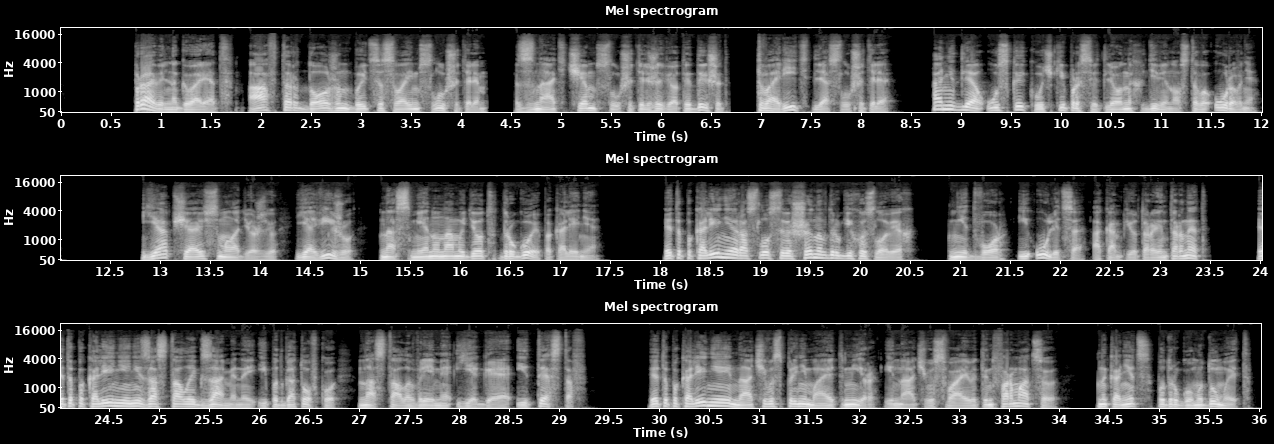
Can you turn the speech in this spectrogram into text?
Правильно говорят, автор должен быть со своим слушателем, знать, чем слушатель живет и дышит, творить для слушателя, а не для узкой кучки просветленных 90 уровня. Я общаюсь с молодежью, я вижу, на смену нам идет другое поколение. Это поколение росло совершенно в других условиях. Не двор и улица, а компьютер и интернет. Это поколение не застало экзамены и подготовку, настало время ЕГЭ и тестов – это поколение иначе воспринимает мир, иначе усваивает информацию, наконец, по-другому думает.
